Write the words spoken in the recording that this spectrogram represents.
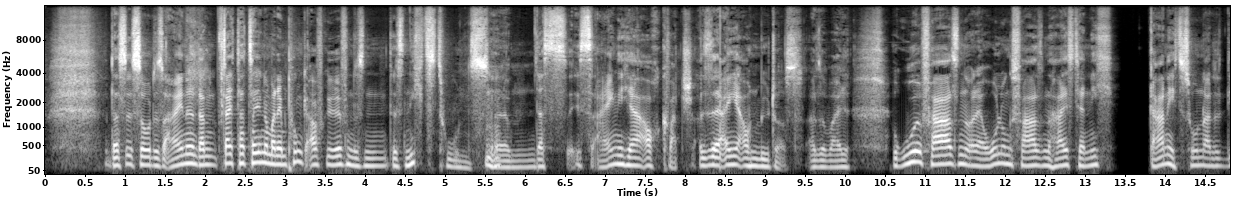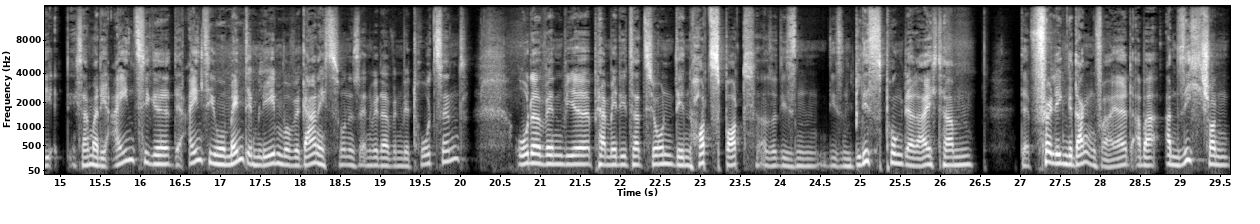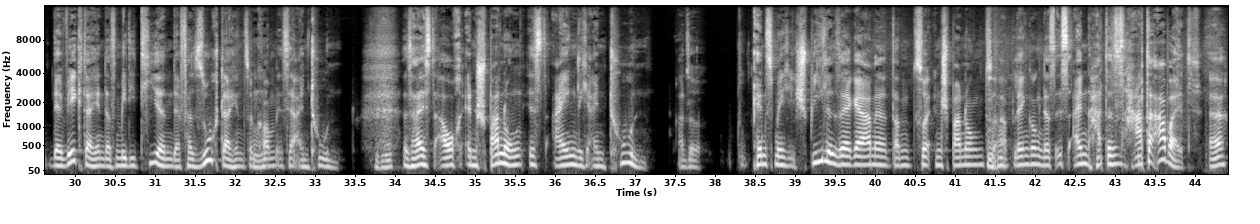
Das ist so das eine. Dann vielleicht tatsächlich nochmal den Punkt aufgegriffen des, des Nichtstuns. Mhm. Ähm, das ist eigentlich ja auch Quatsch. Also ist ja eigentlich auch ein Mythos. Also weil Ruhephasen oder Erholungsphasen heißt ja nicht gar nichts tun. Also die, ich sag mal, die einzige, der einzige Moment im Leben, wo wir gar nichts tun, ist entweder, wenn wir tot sind oder wenn wir per Meditation den Hotspot, also diesen, diesen Blisspunkt erreicht haben, der völligen Gedankenfreiheit, aber an sich schon der Weg dahin, das Meditieren, der Versuch dahin zu mhm. kommen, mhm. ist ja ein Tun. Mhm. Das heißt, auch Entspannung ist eigentlich ein Tun. Also du kennst mich, ich spiele sehr gerne dann zur Entspannung, zur mhm. Ablenkung. Das ist ein, das ist harte Arbeit. Ja?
